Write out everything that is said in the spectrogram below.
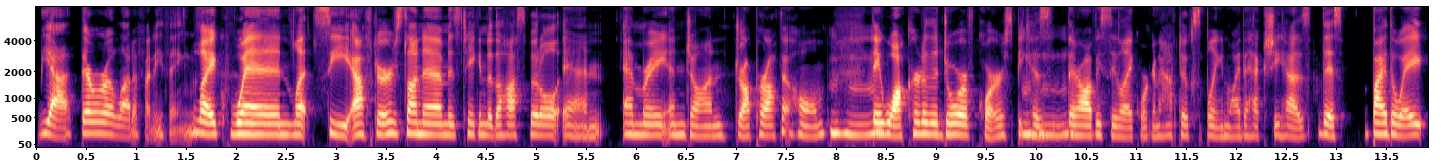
Yeah, there were a lot of funny things. Like when, let's see, after Sanem is taken to the hospital and Emre and John drop her off at home, Mhm. They walk her to the door, of course, because Mhm. they're obviously like, we're going to have to explain why the heck she has this, by the way,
